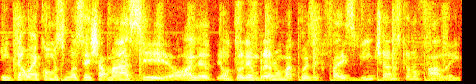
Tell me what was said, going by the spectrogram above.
Então é como se você chamasse. Olha, eu tô lembrando uma coisa que faz 20 anos que eu não falo, hein?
